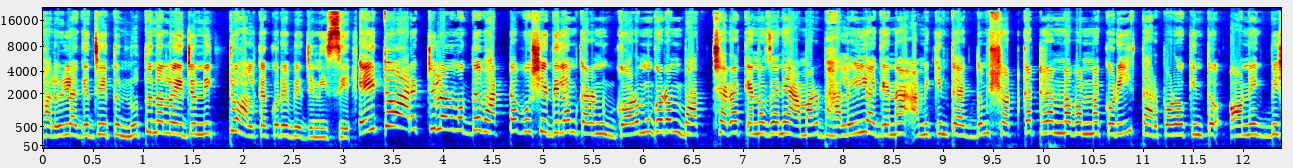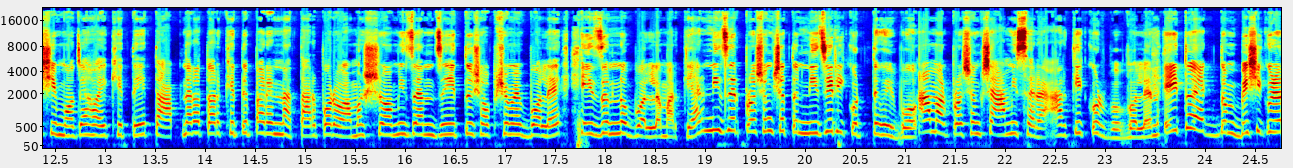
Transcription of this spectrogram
ভালোই লাগে। যেহেতু নতুন আলু এই জন্য একটু হালকা করে ভেজে নিছি। এই তো আরেক চুলার মধ্যে ভাতটা বসিয়ে দিলাম, কারণ গরম গরম ভাত ছাড়া কেন জানি আমার ভালোই লাগে না। আমি কিন্তু একদম শর্টকাট রান্না বান্না করি, তারপরেও কিন্তু অনেক বেশি মজা হয় খেতে। তো আপনারা তো আর খেতে পারেন না, তারপরও আমার স্বামী যান যেহেতু সবসময় বলে, এই জন্য বললাম আর কি, আর নিজের প্রশংসা তো নিজেরই করতে হইব। আমার প্রশংসা আমি ছাড়া আর কি করব বলেন? এই তো একদম বেশি করে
